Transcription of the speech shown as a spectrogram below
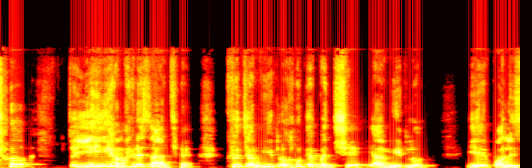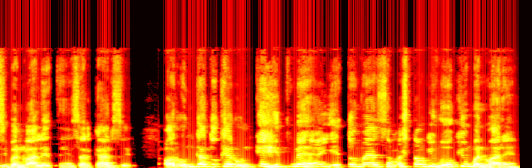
तो तो यही हमारे साथ है। कुछ अमीर लोगों के बच्चे या अमीर लोग ये पॉलिसी बनवा लेते हैं सरकार से। और उनका तो खैर उनके हित में है ये तो मैं समझता हूँ कि वो क्यों बनवा रहे हैं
